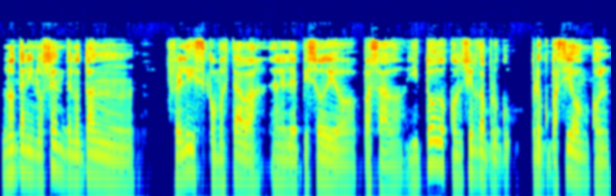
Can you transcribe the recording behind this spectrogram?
no tan inocente, no tan feliz como estaba en el episodio pasado. Y todos con cierta preocupación, con,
